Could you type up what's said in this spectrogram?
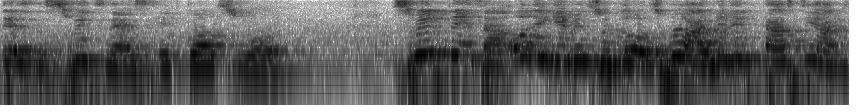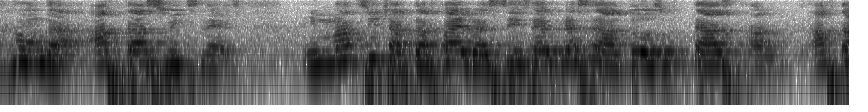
taste the sweetness in god's word. Sweet things are only given to those who are really thirsty and hunger after sweetness. In matthew chapter five verse six say blessed are those who thirst after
